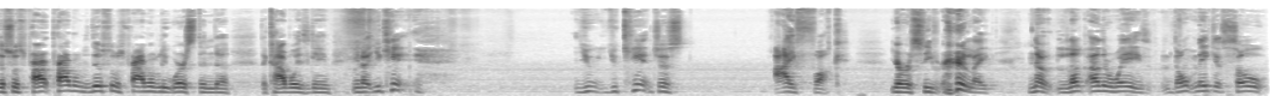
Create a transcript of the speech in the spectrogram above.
This was pro- probably this was probably worse than the the Cowboys game. You know you can't you you can't just I fuck your receiver. like, no, look other ways. Don't make it so.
